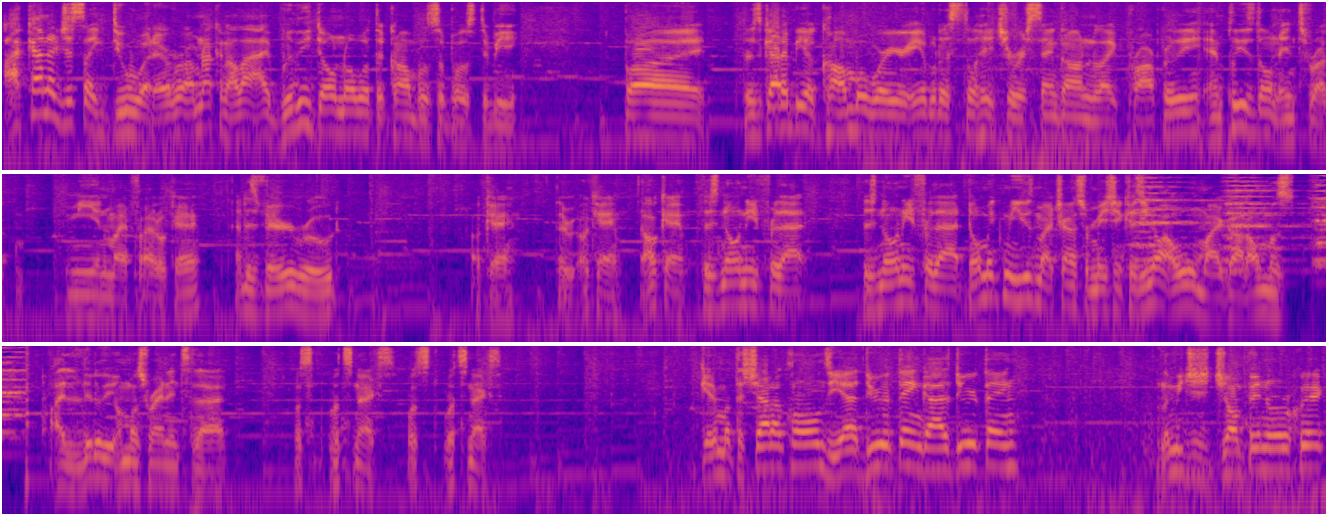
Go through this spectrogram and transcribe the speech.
I kind of just like do whatever. I'm not gonna lie. I really don't know what the combo is supposed to be. But there's got to be a combo where you're able to still hit your Rasengan like properly. And please don't interrupt me in my fight, okay? That is very rude. Okay. There, okay. Okay. There's no need for that. There's no need for that. Don't make me use my transformation because you know. Oh my god! Almost. I literally almost ran into that. What's what's next? What's what's next? Get him with the shadow clones. Yeah, do your thing, guys. Do your thing. Let me just jump in real quick.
